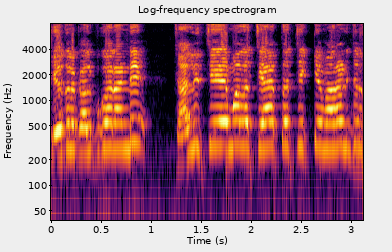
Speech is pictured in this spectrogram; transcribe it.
చేతులు కలుపుకోరండి. చలి చేయమల చేత చిక్కి మరణించిన.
